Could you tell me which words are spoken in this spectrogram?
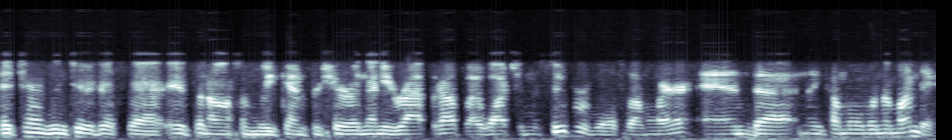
it turns into just uh, it's an awesome weekend for sure. And then you wrap it up by watching the Super Bowl somewhere, and uh, and then come home on the Monday.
